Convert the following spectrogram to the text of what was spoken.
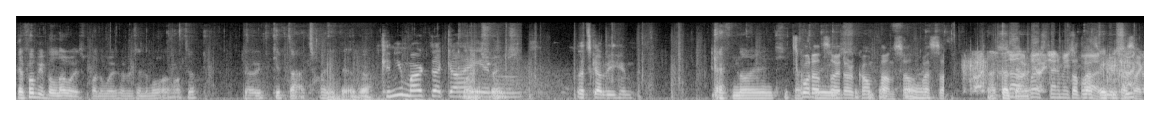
They're probably below us, by the way, whoever's in the mortar after. So give that a tiny bit of a Can you mark that guy Minus in? range. That's got to be him. F9, keep that Squad outside our compound, that southwest side. five. God damn it. Southwest enemy Southwest squad.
